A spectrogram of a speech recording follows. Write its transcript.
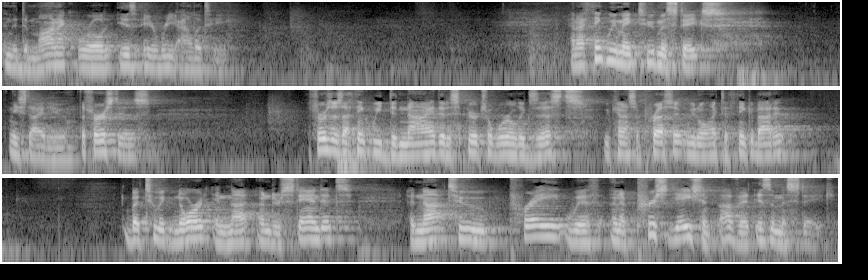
and the demonic world is a reality. And I think we make two mistakes, at least I do. The first is, the first is I think we deny that a spiritual world exists. We kind of suppress it. We don't like to think about it. But to ignore it and not understand it and not to pray with an appreciation of it is a mistake.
